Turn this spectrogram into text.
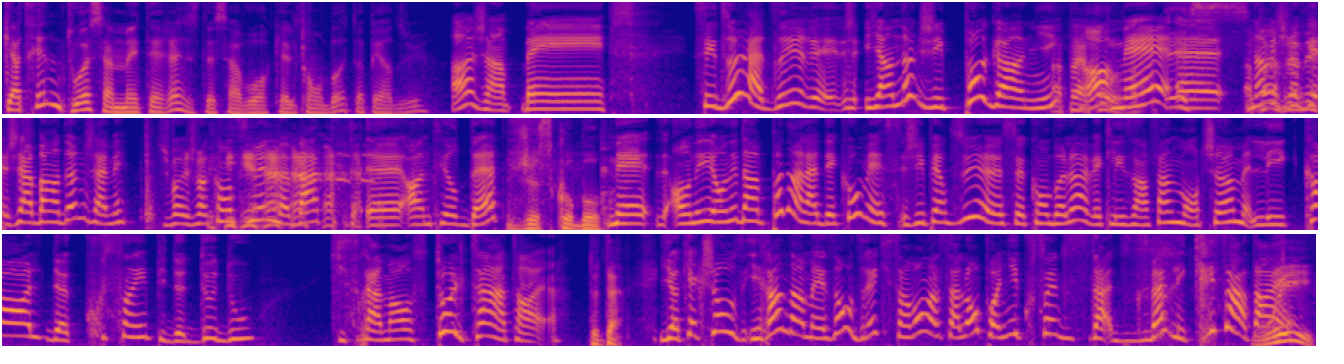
Catherine, toi, ça m'intéresse de savoir quel combat t'as perdu. Ah, j'en. Ben. C'est dur à dire. Il y en a que j'ai pas gagné, mais euh, non, mais je j'abandonne jamais. Je vais, je vais continuer de me battre euh, until death. Jusqu'au bout. Mais on est, on est dans, pas dans la déco, mais j'ai perdu euh, ce combat-là avec les enfants de mon chum, les cols de coussins puis de doudou qui se ramassent tout le temps à terre. Tout le temps. Il y a quelque chose, ils rentrent dans la maison, on dirait qu'ils s'en vont dans le salon, pogner les coussins du, du divan, les crisser à terre. Oui.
